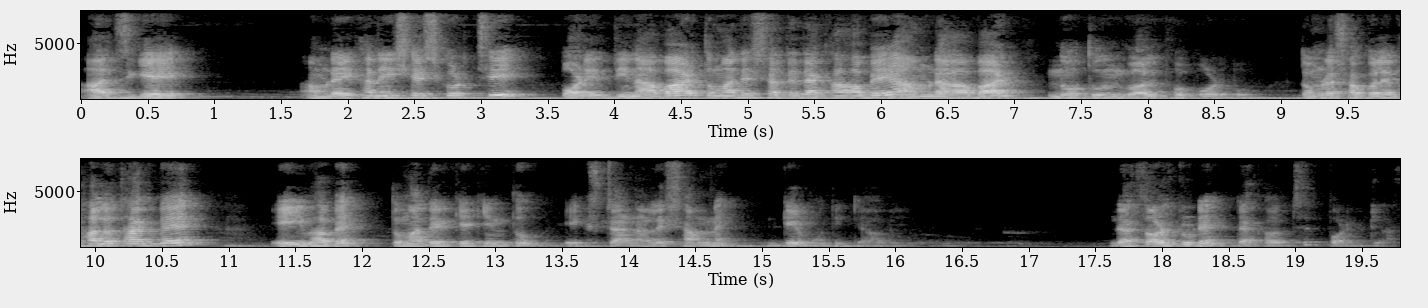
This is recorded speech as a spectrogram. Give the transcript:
আজকে আমরা এখানেই শেষ করছি। পরের দিন আবার তোমাদের সাথে দেখা হবে, আমরা আবার নতুন গল্প পড়ব। তোমরা সকলে ভালো থাকবে। এইভাবে তোমাদেরকে কিন্তু এক্সটার্নালের সামনে ডেমো দিতে হবে। দ্যাটস অল টুডে দেখা হচ্ছে পরের ক্লাস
